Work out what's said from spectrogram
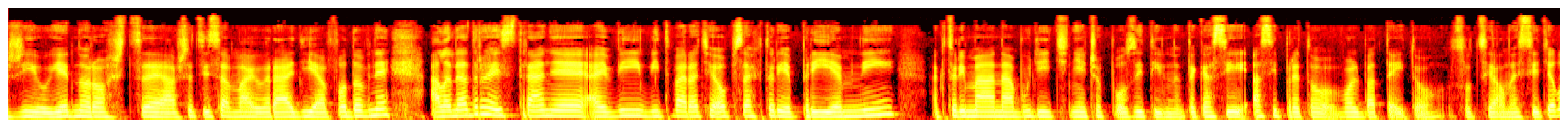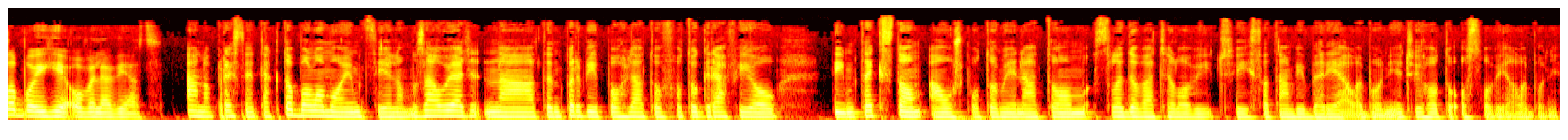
žijú jednorožce a všetci sa majú rádi a podobne, ale na druhej strane aj vy vytvárate obsah, ktorý je príjemný a ktorý má nabudiť niečo pozitívne. Tak asi, asi preto voľba tejto sociálnej siete, lebo ich je oveľa viac. Áno, presne, tak to bolo môjim cieľom. Zaujať na ten prvý pohľad tou fotografiou tým textom a už potom je na tom sledovateľovi, či sa tam vyberie alebo nie, či ho to osloví alebo nie.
